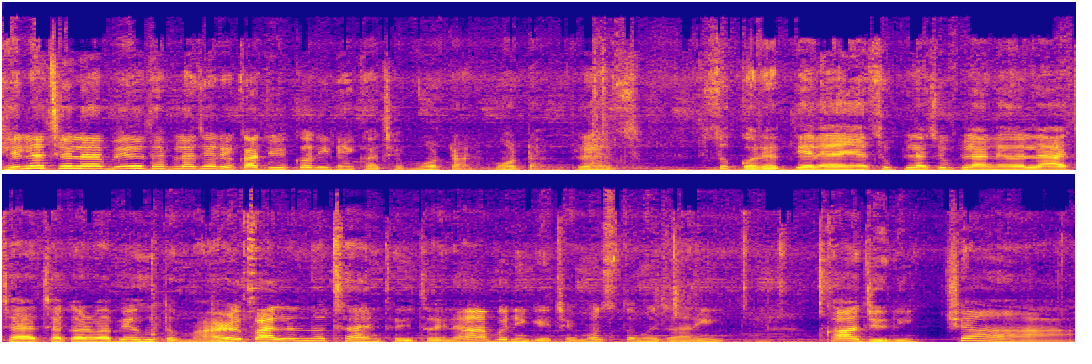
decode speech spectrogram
છેલ્લા છેલ્લા બે થેપલા છે કાજુ કરી નાખ્યા છે, મોટા ને મોટા. ફ્રેન્ડ્સ શું કરે અત્યારે અહીંયા સુફલા સુફલા ને ઓલા આછા આછા કરવા બેહું તો મારે ન થાય થઈ જાય ને આ બની ગઈ છે મસ્ત મજાની કાજુની ચા.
